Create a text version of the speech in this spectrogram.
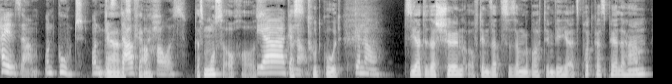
heilsam und gut und das Ja, das darf auch ich. raus. Das muss auch raus. Ja, genau. Das tut gut. Genau. Sie hatte das schön auf den Satz zusammengebracht, den wir hier als Podcast-Perle haben.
